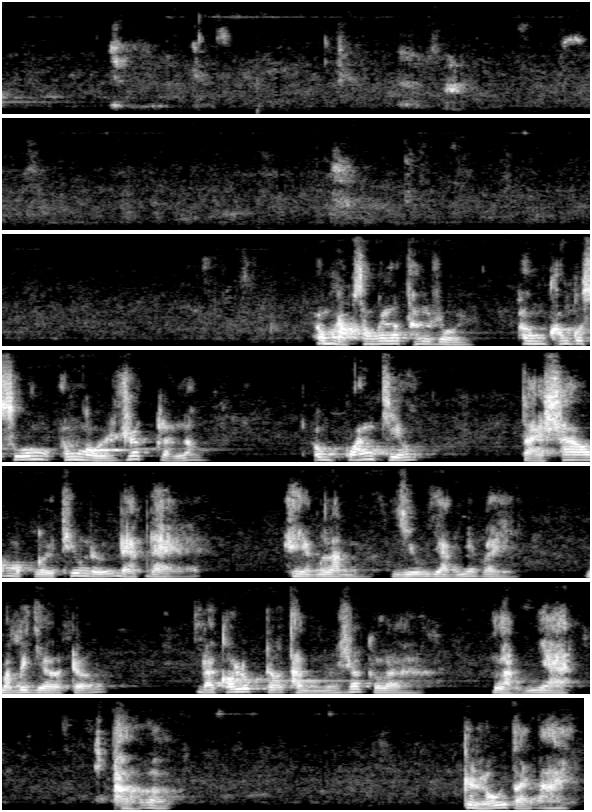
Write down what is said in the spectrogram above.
Ông đọc xong cái lá thư rồi, ông không có xuống, ông ngồi rất là lâu. Ông quán chiếu tại sao một người thiếu nữ đẹp đẽ, hiền lành, dịu dàng như vậy mà bây giờ trở, đã có lúc trở thành rất là lạnh nhạt? Thở ơ! Cái lỗi tại ai?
